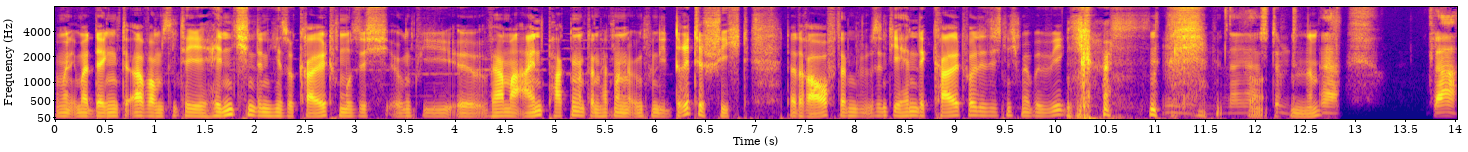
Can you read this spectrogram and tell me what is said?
Wenn man immer denkt, ah, warum sind die Händchen denn hier so kalt, muss ich irgendwie äh, wärmer einpacken und dann hat man irgendwann die dritte Schicht da drauf, dann sind die Hände kalt, weil die sich nicht mehr bewegen können. Mhm. Naja, So, stimmt. ne? Ja, klar.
